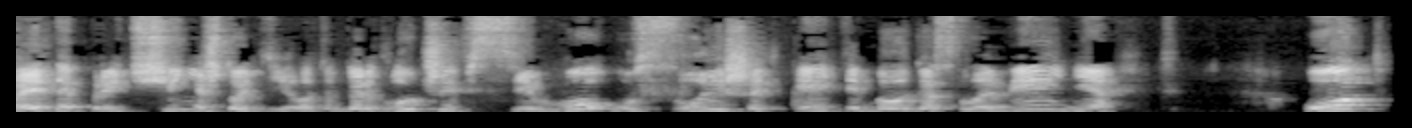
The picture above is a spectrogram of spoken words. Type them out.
по этой причине что делать? Он говорит, лучше всего услышать эти благословения от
